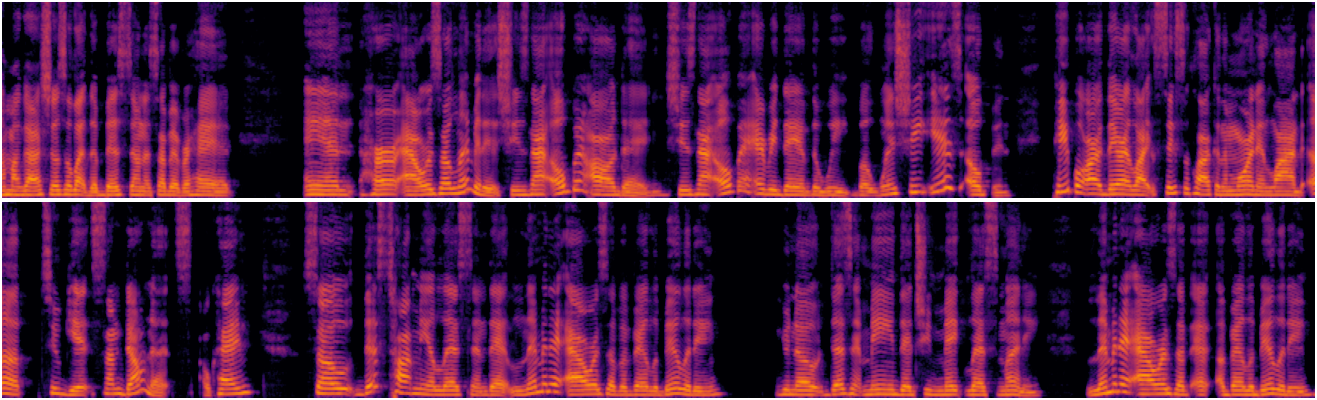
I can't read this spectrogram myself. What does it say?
Oh my gosh, those are like the best donuts I've ever had. And her hours are limited. She's not open all day. She's not open every day of the week. But when she is open, people are there at like six o'clock in the morning lined up to get some donuts. Okay. So this taught me a lesson that limited hours of availability, you know, doesn't mean that you make less money. Limited hours of a- availability,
